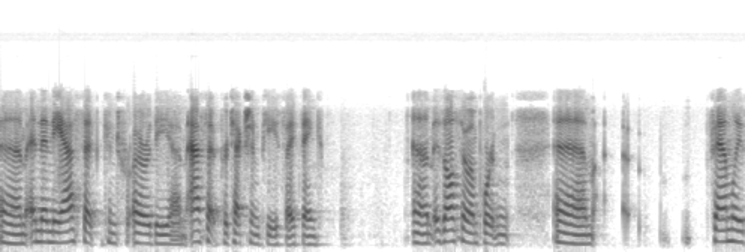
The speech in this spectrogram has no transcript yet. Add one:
Um, and then the asset control or the um, asset protection piece, I think, um, is also important. Um, families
